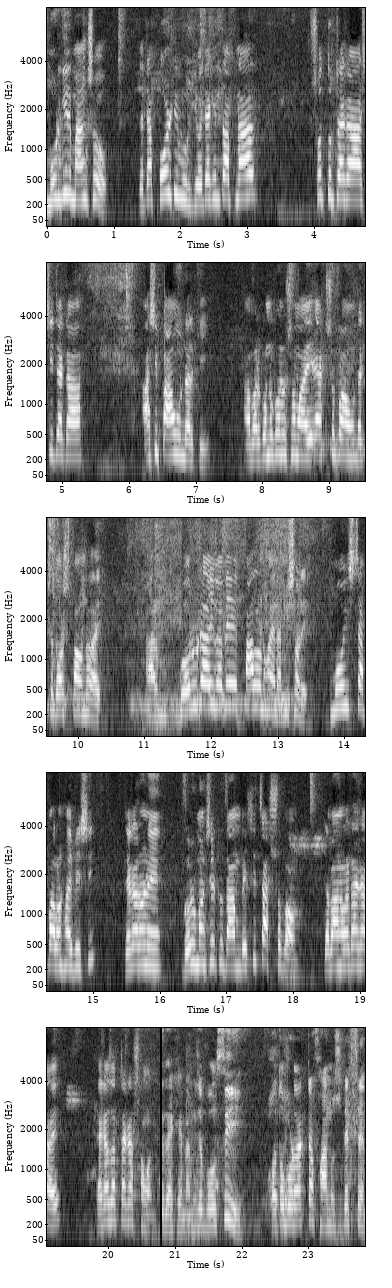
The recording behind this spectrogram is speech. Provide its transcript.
মুরগির মাংস, যেটা পোলট্রি মুরগি, ওইটা কিন্তু আপনার সত্তর টাকা, আশি টাকা, আশি পাউন্ড আর কি। আবার কোনো কোনো সময় একশো পাউন্ড একশো দশ পাউন্ড হয়। আর গরুটা ওইভাবে পালন হয় না মিশরে। মহিষটা পালন হয় বেশি। যে কারণে গরুর মাংসের একটু দাম বেশি, চারশো পাউন্ড যা বাংলা টাকায় এক হাজার টাকার সমান। দেখেন, আমি যে বলছি, কত বড় একটা ফানুস, দেখছেন?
